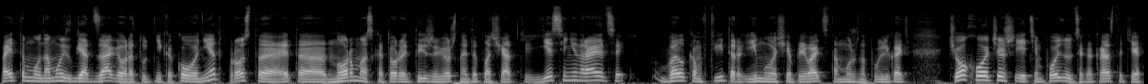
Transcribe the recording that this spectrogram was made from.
Поэтому, на мой взгляд, заговора тут никакого нет, просто это норма, с которой ты живешь на этой площадке. Если не нравится, welcome в Твиттер, ему вообще плевать, там можно публиковать, что хочешь, и этим пользуются как раз-таки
